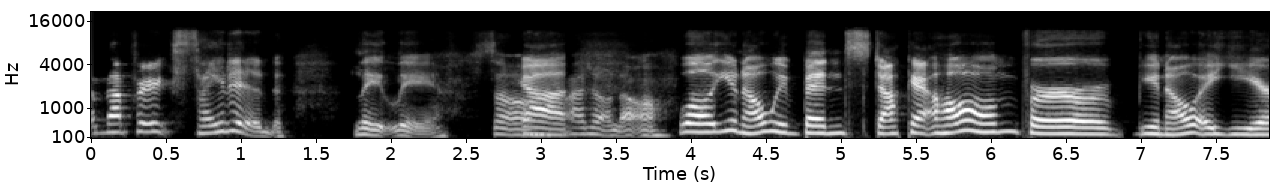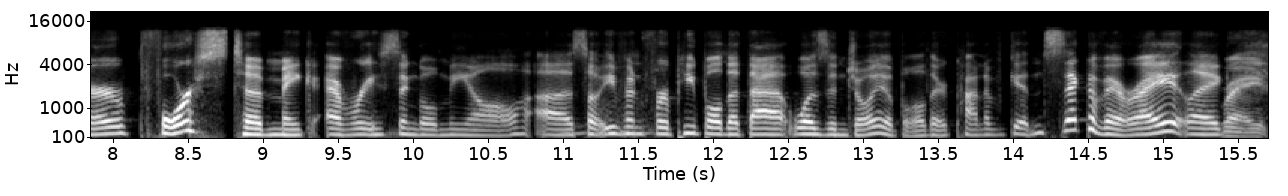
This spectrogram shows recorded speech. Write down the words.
I'm not very excited lately. So Yeah. I don't know. Well, you know, we've been stuck at home for, you know, a year, forced to make every single meal. Uh, so even Mhm. for people that that was enjoyable, they're kind of getting sick of it, right? Like, Right.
